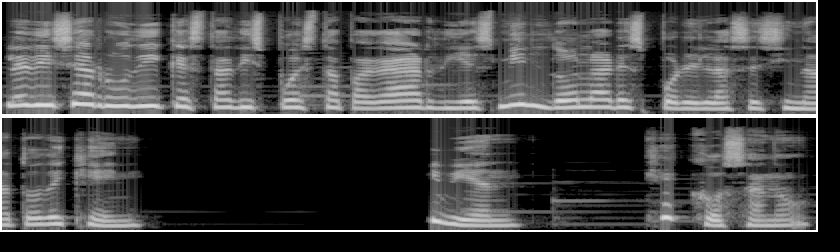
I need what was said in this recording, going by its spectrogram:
le dice a Rudy que está dispuesta a pagar diez mil dólares por el asesinato de Kane. Y bien, qué cosa, ¿no?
